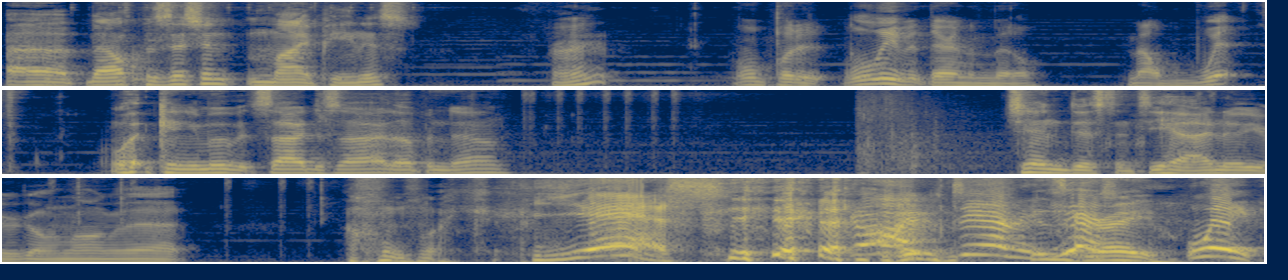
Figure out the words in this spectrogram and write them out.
Uh, mouth position, my penis. Right? We'll put it. We'll leave it there in the middle. Mouth width. What can you move it side to side, up and down? Chin distance. Yeah, I knew you were going along with that. Oh my god. Yes. god. God damn it! It's yes. great. Wait,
